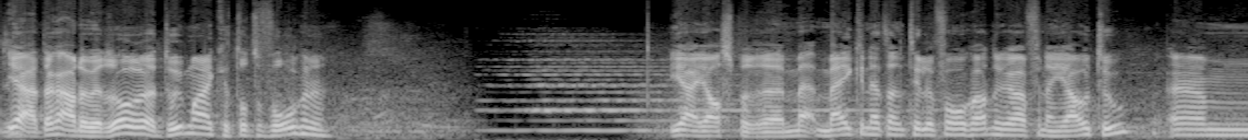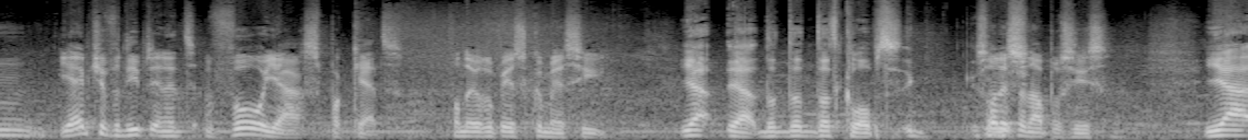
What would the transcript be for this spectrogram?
Ja, dan gaan we weer door. Doei Maaike, tot de volgende. Ja, Jasper, uh, Mijke net aan de telefoon gehad. Nu gaan we even naar jou toe. Um, jij hebt je verdiept in het voorjaarspakket van de Europese Commissie. Ja, ja dat, dat, dat klopt. Soms... Wat is er nou precies? Ja,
